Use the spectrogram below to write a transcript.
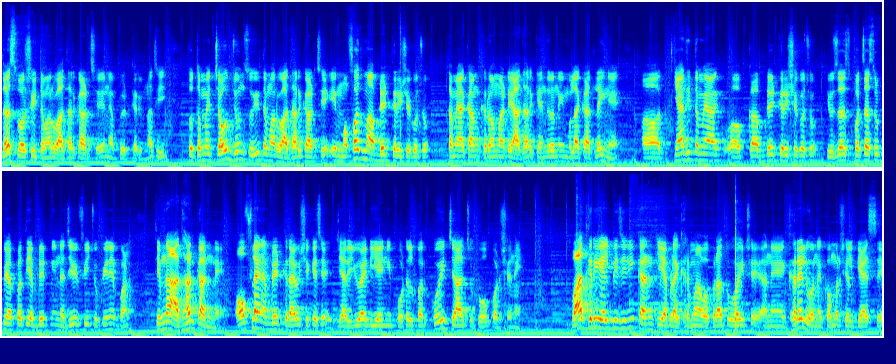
દસ વર્ષથી તમારું આધાર કાર્ડ છે એને અપડેટ કર્યું નથી, તો તમે ચૌદ જૂન સુધી તમારું આધાર કાર્ડ છે એ મફતમાં અપડેટ કરી શકો છો. તમે આ કામ કરવા માટે આધાર કેન્દ્રની મુલાકાત લઈને ત્યાંથી તમે આ અપડેટ કરી શકો છો. યુઝર્સ પચાસ રૂપિયા પ્રતિ અપડેટની નજીવી ફી ચૂકવીને પણ તેમના આધાર કાર્ડને ઓફલાઈન અપડેટ કરાવી શકે છે, જ્યારે યુઆઈડીઆઈની પોર્ટલ પર કોઈ ચાર્જ ચૂકવો પડશે નહીં. વાત કરીએ એલપીજીની, કારણ કે આપણા ઘરમાં વપરાતું હોય છે અને ઘરેલું અને કોમર્શિયલ ગેસ છે,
